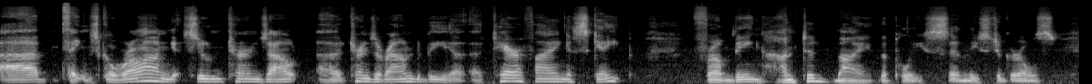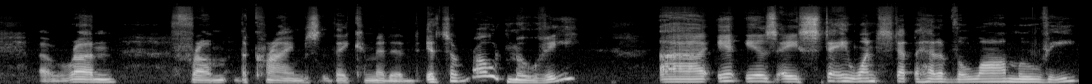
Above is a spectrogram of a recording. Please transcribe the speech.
uh, things go wrong. It soon turns out uh, turns around to be a, a, terrifying escape from being hunted by the police, and these two girls uh, run from the crimes they committed. It's a road movie. Uh, it is a stay one step ahead of the law movie.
